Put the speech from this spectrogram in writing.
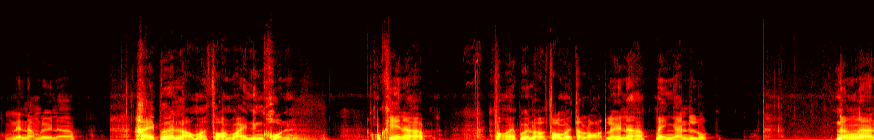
ผมแนะนำเลยนะครับ ให้เพื่อนเรามาซ้อนไว้หนึ่งคน โอเคนะครับ ต้องให้เพื่อนเราซ้อนไว้ตลอดเลยนะครับ ไม่งั้นหลุด ดังนั้น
